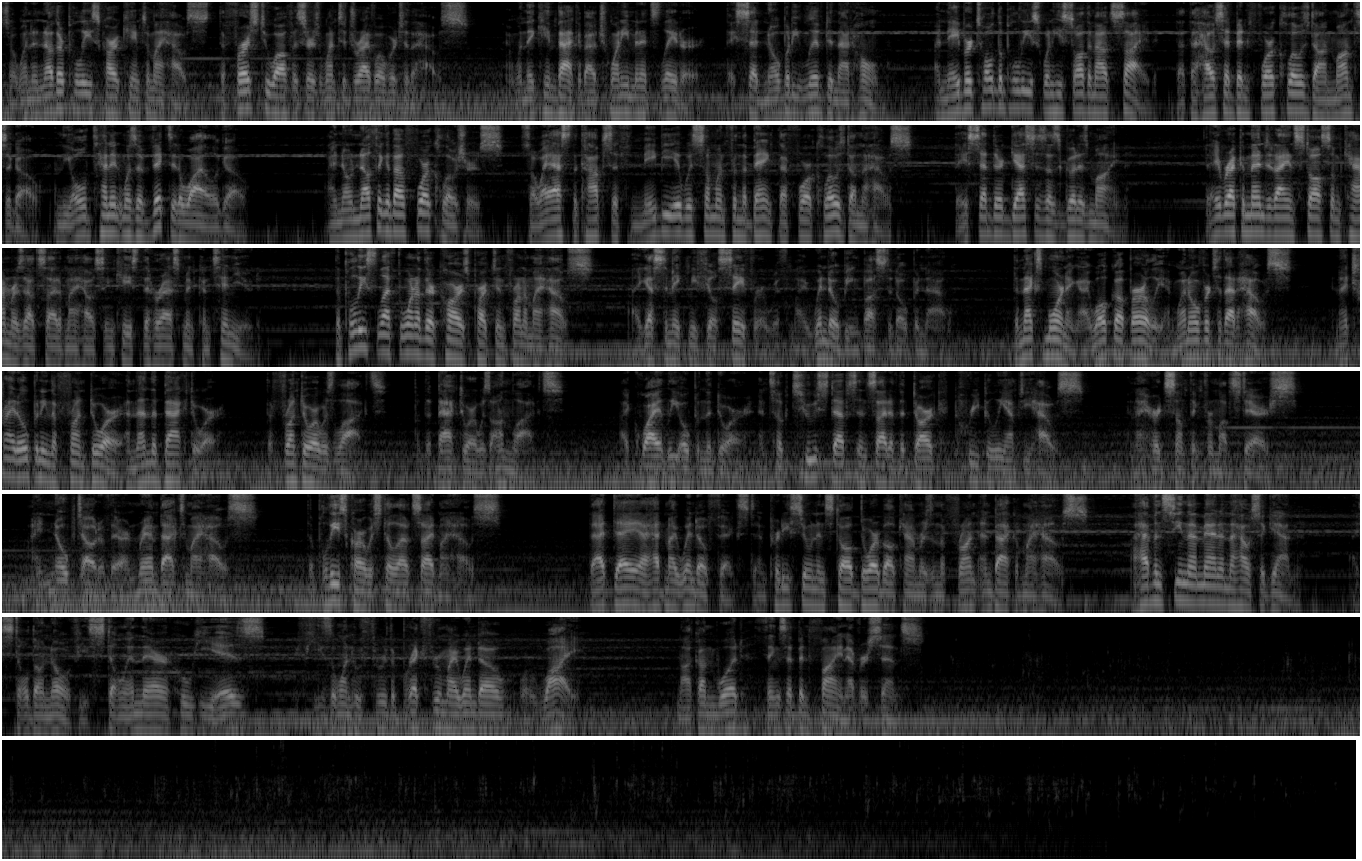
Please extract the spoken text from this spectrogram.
So when another police car came to my house, the first two officers went to drive over to the house. And when they came back about 20 minutes later, they said nobody lived in that home. A neighbor told the police when he saw them outside that the house had been foreclosed on months ago and the old tenant was evicted a while ago. I know nothing about foreclosures, so I asked the cops if maybe it was someone from the bank that foreclosed on the house. They said their guess is as good as mine. They recommended I install some cameras outside of my house in case the harassment continued. The police left one of their cars parked in front of my house, I guess to make me feel safer with my window being busted open now. The next morning, I woke up early and went over to that house, and I tried opening the front door and then the back door. The front door was locked, but the back door was unlocked. I quietly opened the door and took two steps inside of the dark, creepily empty house, and I heard something from upstairs. I noped out of there and ran back to my house. The police car was still outside my house. That day, I had my window fixed and pretty soon installed doorbell cameras in the front and back of my house. I haven't seen that man in the house again. I still don't know if he's still in there, who he is, if he's the one who threw the brick through my window, or why. Knock on wood, things have been fine ever since.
